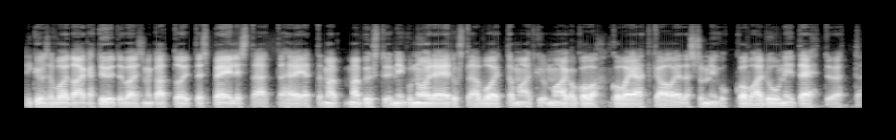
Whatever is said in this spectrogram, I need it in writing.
niin kyllä sä voit aika tyytyväisenä katsoa itse peilistä, että hei, että mä, mä pystyn niin kuin noiden edustajan voittamaan, että kyllä mä aika kova, kova jätkä olen ja tässä on niin kuin kovaa duunia tehty, että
